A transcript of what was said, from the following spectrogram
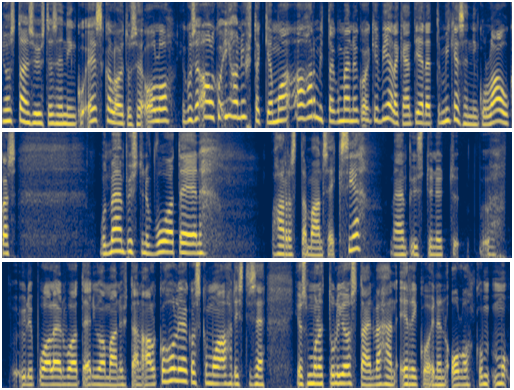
jostain syystä se niin kuin eskaloitu se olo. Ja kun se alkoi ihan yhtäkkiä, mua harmittaa, kun mä en oikein vieläkään tiedä, että mikä sen niin kuin laukas. Mutta mä en pystynyt vuoteen harrastamaan seksiä. Mä en pystynyt yli puoleen vuoteen juomaan yhtään alkoholia, koska mua ahdisti se, jos mulle tuli jostain vähän erikoinen olo. Kun mu-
